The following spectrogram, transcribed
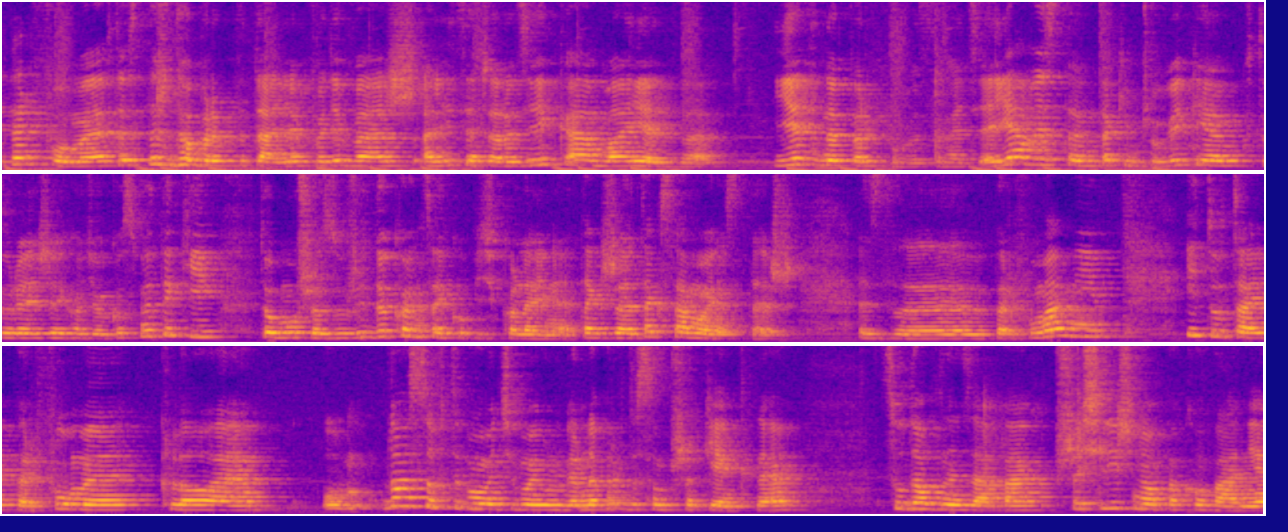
y, perfumy to jest też dobre pytanie, ponieważ Alicja Czarodziejka ma jedne. Jedne perfumy, słuchajcie. Ja jestem takim człowiekiem, który jeżeli chodzi o kosmetyki, to muszę zużyć do końca i kupić kolejne. Także tak samo jest też z perfumami. I tutaj perfumy, Chloe. No są w tym momencie moje ulubione, naprawdę są przepiękne. Cudowny zapach, prześliczne opakowanie.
